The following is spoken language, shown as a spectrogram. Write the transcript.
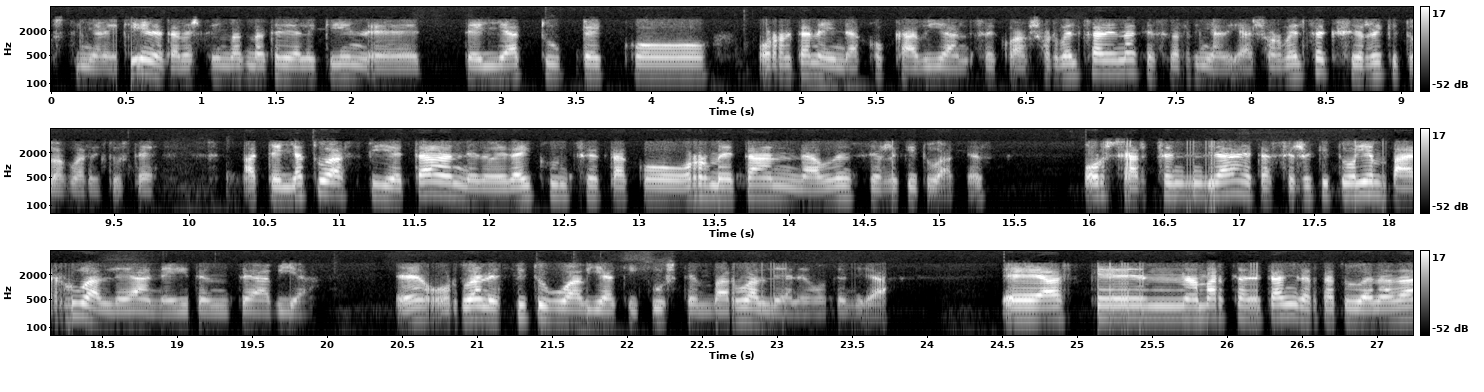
bustinarekin eta beste bat materialekin, e, telatupeko horretan egin dako kabiantzekoak. Sorbeltzarenak ez berdina dira, sorbeltzek zirrikituak behar dituzte. Ba, azpietan edo edaikuntzetako hormetan dauden zirrikituak, ez? Hor sartzen dira eta zirrikitu horien barrualdean egiten dute abia eh? orduan ez ditugu abiak ikusten barrualdean egoten dira. E, azken amartzaretan gertatu dena da,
